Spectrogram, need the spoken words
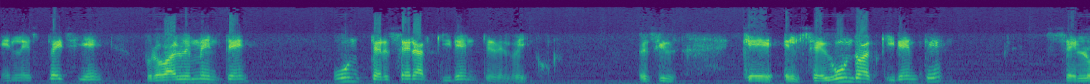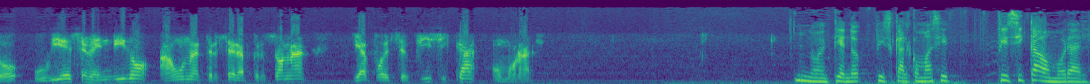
en la especie probablemente un tercer adquirente del vehículo. Es decir, que el segundo adquirente se lo hubiese vendido a una tercera persona, ya fuese física o moral. No entiendo, fiscal, ¿cómo así? ¿Física o moral?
